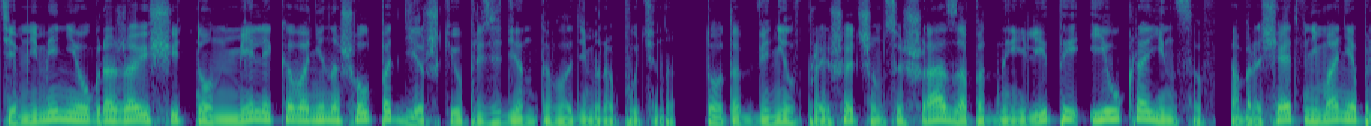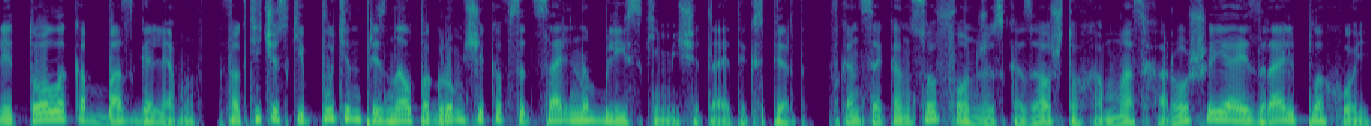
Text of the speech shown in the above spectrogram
Тем не менее, угрожающий тон Меликова не нашел поддержки у президента Владимира Путина. Тот обвинил в происшедшем США, западные элиты и украинцев, обращает внимание политолог Аббас Галямов. Фактически Путин признал погромщиков социально близкими, считает эксперт. В конце концов, он же сказал, что Хамас хороший, а Израиль плохой.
